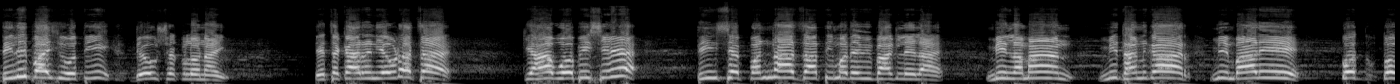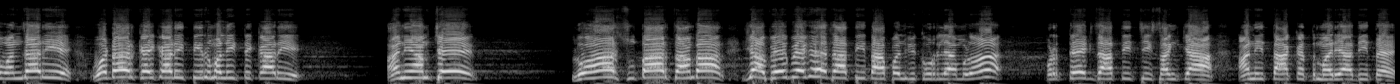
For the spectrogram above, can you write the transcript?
दिली पाहिजे होती देऊ शकलो नाही. त्याचं कारण एवढंच आहे की हा ओबीसी तीनशे पन्नास जातीमध्ये विभागलेला आहे. मी लमान मी धनगर मी माळी तो तो वंजारी वडर कैकाडी तिरमली टिकारी. आणि आमचे लोहार सुतार चांबार या वेगवेगळ्या जातीत आपण विखुरल्यामुळं प्रत्येक जातीची संख्या आणि ताकद मर्यादित आहे.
